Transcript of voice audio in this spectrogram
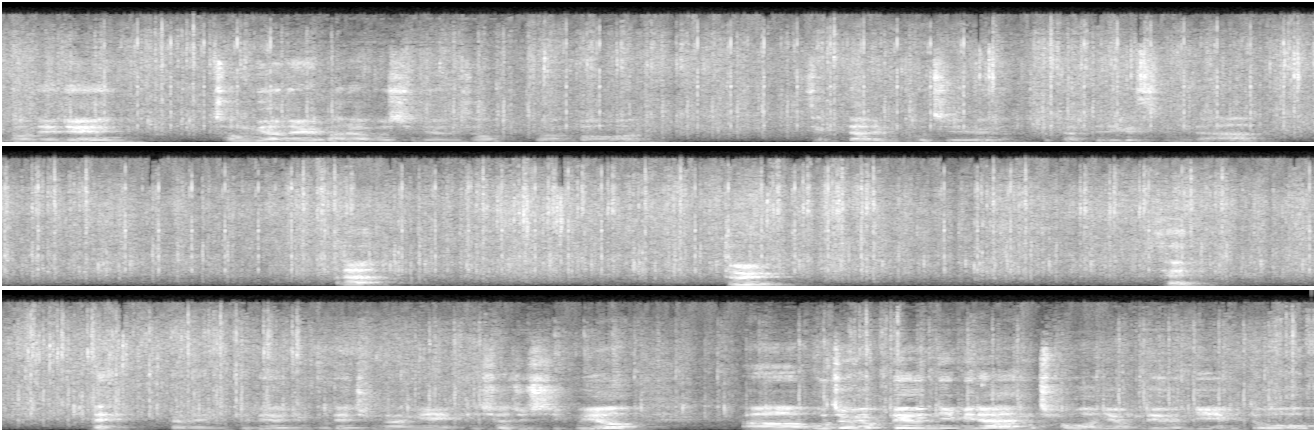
이번에는 정면을 바라보시면서 또 한번 색다른 포즈 부탁드리겠습니다. 하나, 둘, 셋. 네, 그러면 배우님 무대 중앙에 계셔주시고요. 어, 오정혁 배우님이랑 정원영 배우님 또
